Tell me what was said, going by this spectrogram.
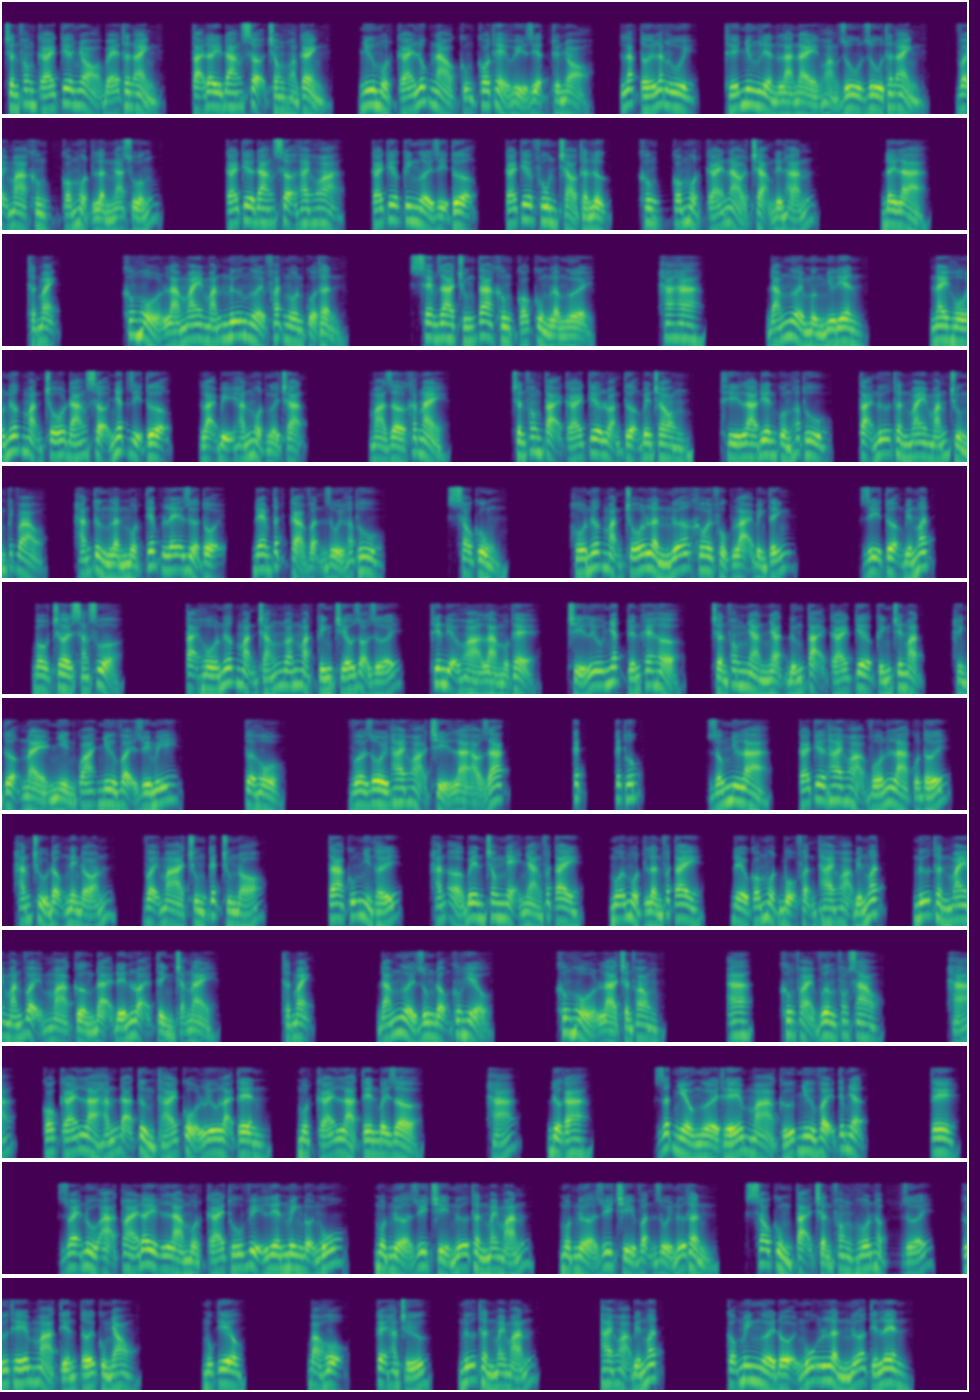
Trần Phong cái kia nhỏ bé thân ảnh, tại đây đang sợ trong hoàn cảnh, như một cái lúc nào cũng có thể hủy diệt thuyền nhỏ, lắc tới lắc lui, thế nhưng liền là này Hoàng Du Du thân ảnh, vậy mà không có một lần ngã xuống. Cái kia đang sợ thai họa, cái kia kinh người dị tượng, cái kia phun trào thần lực, không có một cái nào chạm đến hắn. Đây là thật mạnh. Không hổ là may mắn nữ người phát ngôn của thần. Xem ra chúng ta không có cùng lầm người. Ha ha. Đám người mừng như điên. nay hồ nước mặn chỗ đáng sợ nhất dị tượng, lại bị hắn một người chặn. Mà giờ khắc này, Trần Phong tại cái kia loạn tượng bên trong, thì là điên cuồng hấp thu, tại nữ thần may mắn trùng kích vào, hắn từng lần một tiếp lễ rửa tội, đem tất cả vận rủi hấp thu. Sau cùng, hồ nước mặn chỗ lần nữa khôi phục lại bình tĩnh. Dị tượng biến mất. Bầu trời sáng sủa. Tại hồ nước mặn trắng đoán mặt kính chiếu dọ dưới, thiên địa hòa làm một thể, chỉ lưu nhất tuyến khe hở, Trần Phong nhàn nhạt đứng tại cái kia kính trên mặt, hình tượng này nhìn qua như vậy duy mỹ. Tựa hồ, vừa rồi thai họa chỉ là ảo giác. Kết, kết thúc. Giống như là, cái kia thai họa vốn là của tới, hắn chủ động nên đón, vậy mà chung kết chúng nó. Ta cũng nhìn thấy, hắn ở bên trong nhẹ nhàng phất tay, mỗi một lần phất tay, đều có một bộ phận thai họa biến mất, nữ thần may mắn vậy mà cường đại đến loại tình trạng này. Thật mạnh. Đám người rung động không hiểu. Không hổ là Trần Phong. a không phải Vương Phong sao? Hả, có cái là hắn đã từng thái cổ lưu lại tên, một cái là tên bây giờ. Hả, được a Rất nhiều người thế mà cứ như vậy tiếp nhận. T. Doe nụ ạ toài đây là một cái thú vị liên minh đội ngũ, một nửa duy trì nữ thần may mắn, một nửa duy trì vận rủi nữ thần, sau cùng tại Trần Phong hỗn hợp dưới, cứ thế mà tiến tới cùng nhau. Mục tiêu. Bảo hộ, kệ hắn chứ, nữ thần may mắn. Hai họa biến mất. Cộng minh người đội ngũ lần nữa tiến lên.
